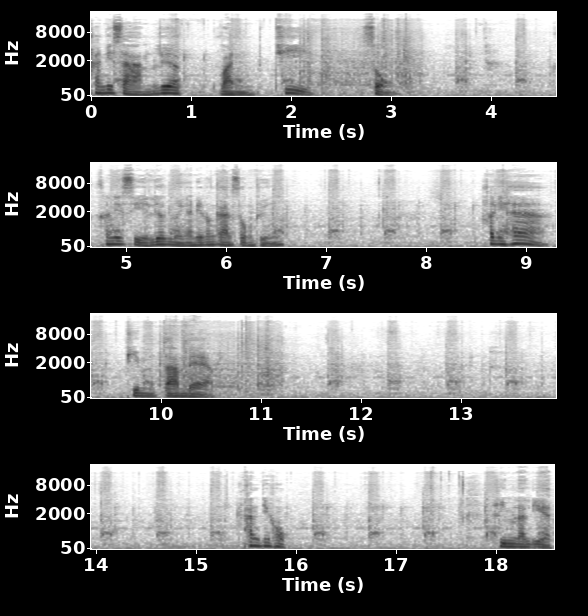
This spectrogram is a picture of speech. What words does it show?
ขั้นที่ 3 เลือกวันที่ส่ง ขั้นที่ 4 เลือกหน่วยงานที่ต้องการส่งถึง ขั้นที่ 5 พิมพ์ตามแบบ ขั้นที่ 6 พิมพ์รายละเอียด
